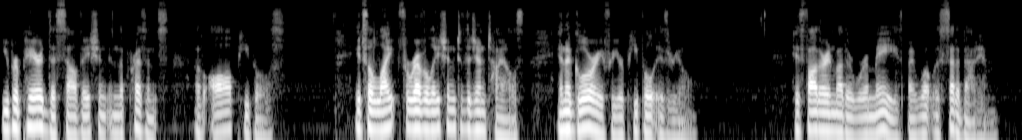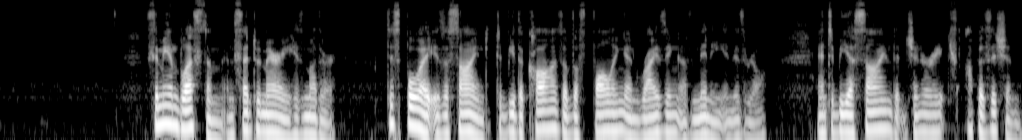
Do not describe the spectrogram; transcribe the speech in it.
You prepared this salvation in the presence of all peoples. It's a light for revelation to the Gentiles, and a glory for your people Israel. His father and mother were amazed by what was said about him. Simeon blessed them and said to Mary, his mother, this boy is assigned to be the cause of the falling and rising of many in Israel, and to be a sign that generates opposition,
